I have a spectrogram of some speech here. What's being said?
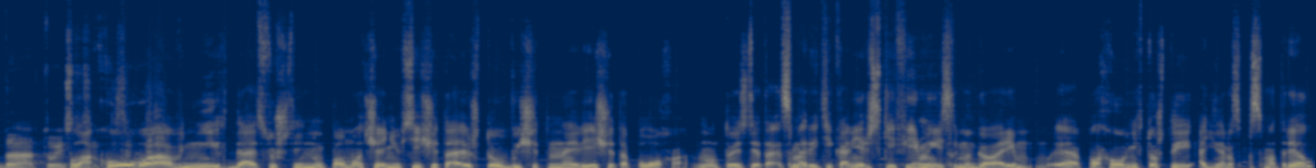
Да, то есть... Плохого в них, да, слушайте, ну, по умолчанию все считают, что высчитанная вещь — это плохо. Ну, то есть это, смотрите, коммерческие фильмы, если мы говорим, э, плохого в них то, что ты один раз посмотрел,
